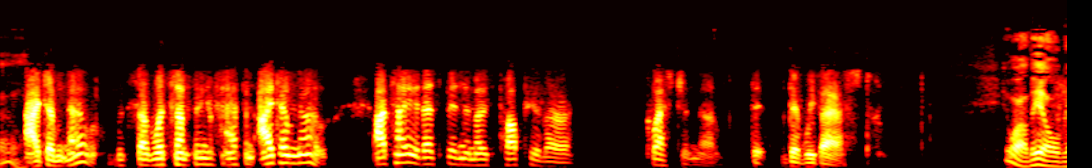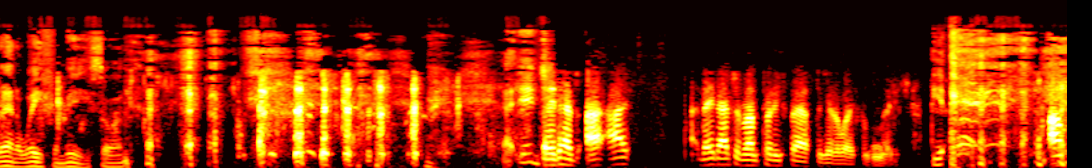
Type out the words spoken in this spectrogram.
Oh. I don't know. Would, would something have happened? I don't know. I'll tell you, that's been the most popular question, though, that, that we've asked. Well, they all ran away from me, so I'm. they'd have I, I, they'd have to run pretty fast to get away from me. Yeah. um,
